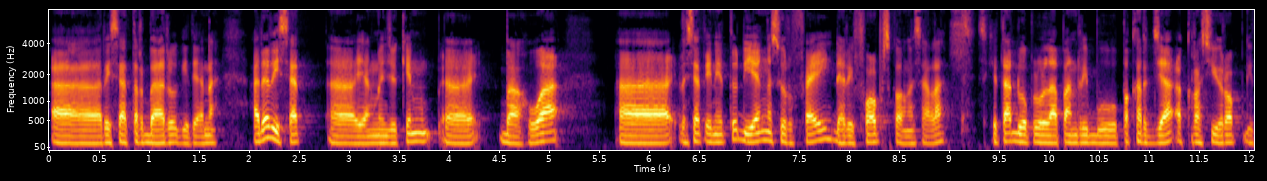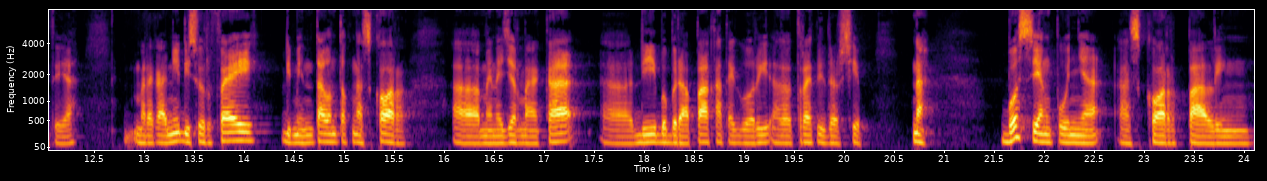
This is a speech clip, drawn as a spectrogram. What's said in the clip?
uh, riset terbaru gitu ya. Nah, ada riset uh, yang nunjukin uh, bahwa uh, riset ini tuh dia ngesurvey dari Forbes kalau nggak salah sekitar 28 ribu pekerja across Europe gitu ya. Mereka ini disurvey diminta untuk nge-score uh, manajer mereka uh, di beberapa kategori atau trade leadership. Nah, bos yang punya uh, skor paling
